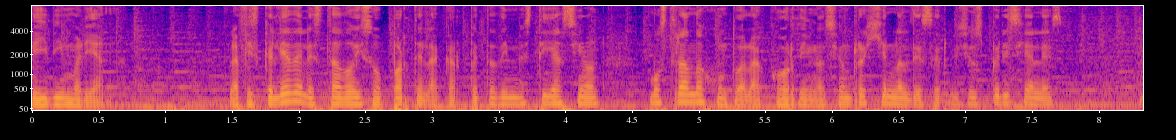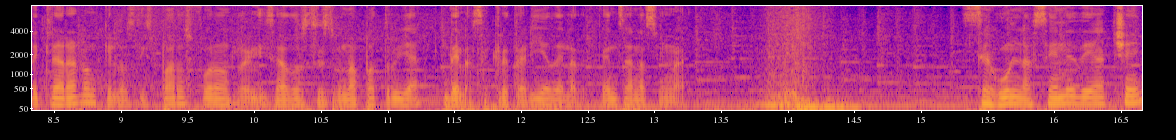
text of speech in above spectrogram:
Heidi Mariana. La Fiscalía del Estado hizo parte de la carpeta de investigación, mostrando junto a la Coordinación Regional de Servicios Periciales, declararon que los disparos fueron realizados desde una patrulla de la Secretaría de la Defensa Nacional. Según la CNDH,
